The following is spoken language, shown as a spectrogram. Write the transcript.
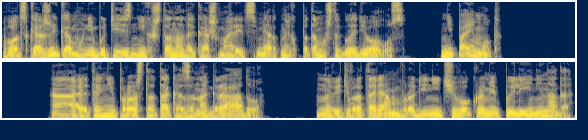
Вот скажи кому-нибудь из них, что надо кошмарить смертных, потому что гладиолус, не поймут. А, это не просто так, а за награду? Но ведь вратарям вроде ничего, кроме пыли, и не надо.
